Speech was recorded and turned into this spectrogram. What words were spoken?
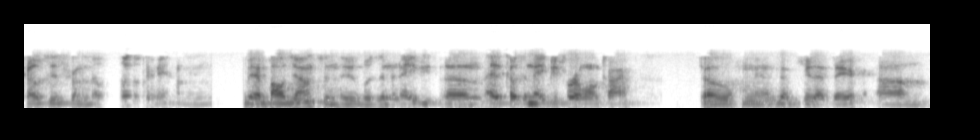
coaches from the military. I mean, we had Paul Johnson, who was in the Navy, um, head coach of the Navy for a long time. So, I mean, I'm going to see that there. Um,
